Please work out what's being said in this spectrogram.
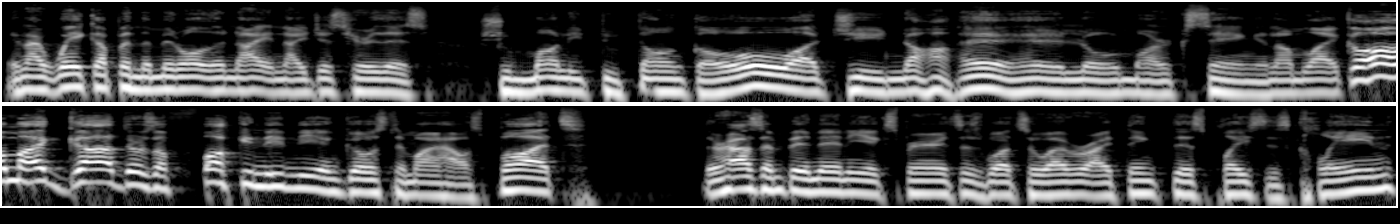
And I wake up in the middle of the night and I just hear this Shumani Tutanka oh, Oachi hello Mark sing. And I'm like, oh my God, there's a fucking Indian ghost in my house. But there hasn't been any experiences whatsoever. I think this place is clean.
